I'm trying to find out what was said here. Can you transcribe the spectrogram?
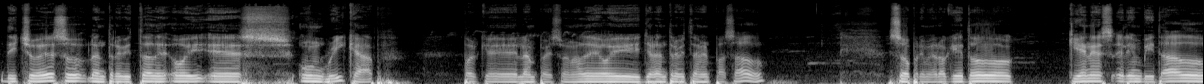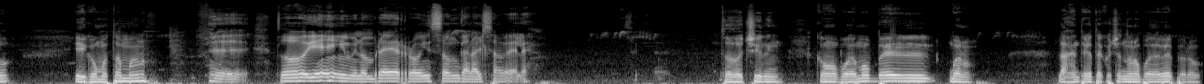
Dicho eso, la entrevista de hoy es un recap, porque la persona de hoy ya la entrevisté en el pasado. So, primero que todo, ¿quién es el invitado y cómo estás, mano? Todo bien, y mi nombre es Robinson Garal Vélez. Todo chilling. Como podemos ver, bueno, la gente que está escuchando no puede ver, pero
